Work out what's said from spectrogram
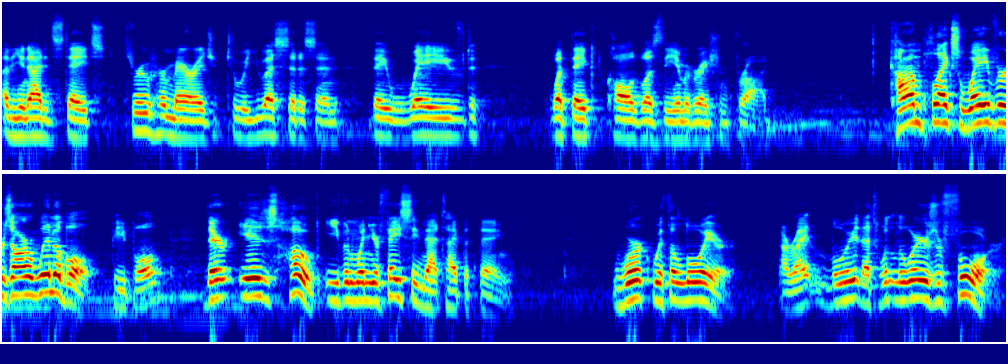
of the United States through her marriage to a U.S. citizen they waived what they called was the immigration fraud. Complex waivers are winnable, people. There is hope even when you're facing that type of thing. Work with a lawyer. All right? Lawyer, that's what lawyers are for.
